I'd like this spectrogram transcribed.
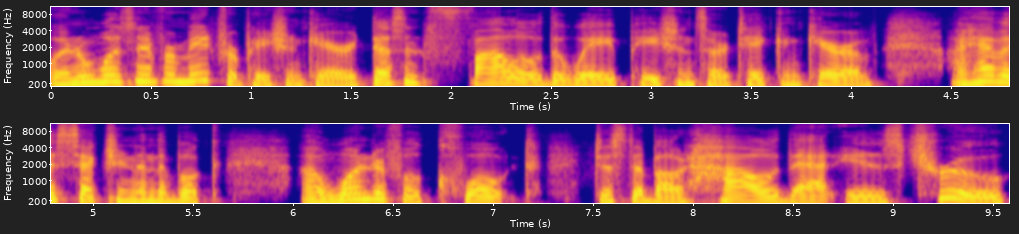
and it was never made for patient care. It doesn't follow the way patients are taken care of. I have a section in the book, a wonderful quote just about how that is true,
